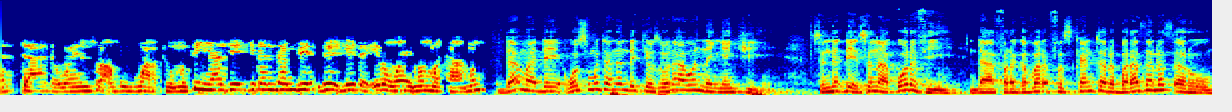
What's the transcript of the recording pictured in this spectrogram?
adda da wayansu abubuwa. To mutum ya je gidan dambe zai je da irin wayannan makaman. Dama dai wasu mutanen da ke zaune a wannan yanki sun daɗe suna korafi da fargabar fuskantar barazanar tsaro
